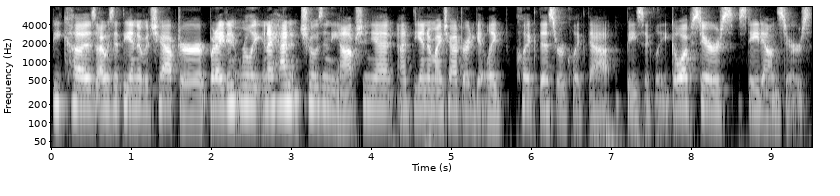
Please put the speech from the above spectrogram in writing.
because I was at the end of a chapter, but I didn't really, and I hadn't chosen the option yet. At the end of my chapter, I'd get like click this or click that, basically. Go upstairs, stay downstairs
